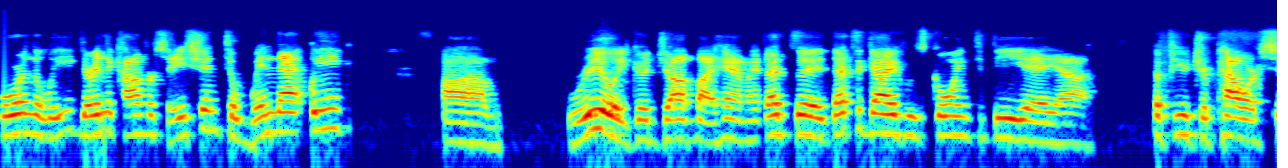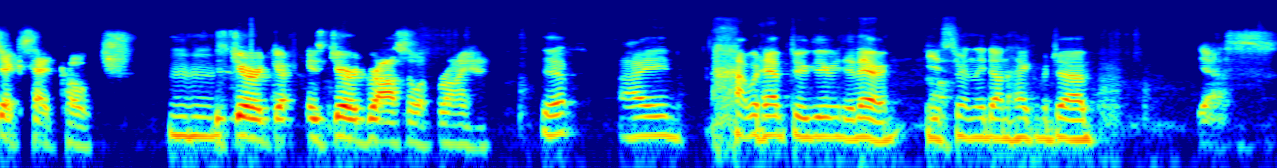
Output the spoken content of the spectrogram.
4 in the league. They're in the conversation to win that league. Um, really good job by him. That's a that's a guy who's going to be a uh, a future Power Six head coach. hmm Is Jared is Jared Grasso at Bryant? Yep, I I would have to agree with you there. He's Oh. certainly done a heck of a job. Yes.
